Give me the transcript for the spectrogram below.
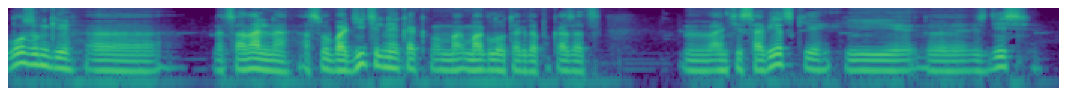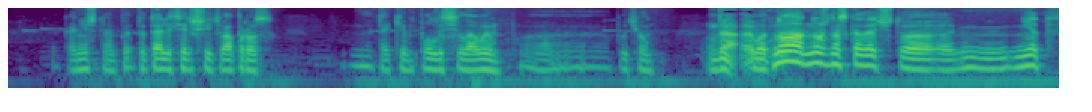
лозунги, э, национально-освободительные, как могло тогда показаться, антисоветские. И э, здесь, конечно, пытались решить вопрос таким полусиловым э, путем. Да. Вот. Но нужно сказать, что нет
